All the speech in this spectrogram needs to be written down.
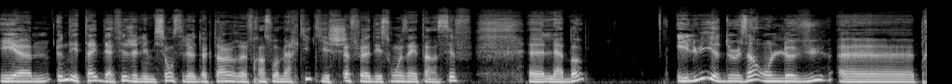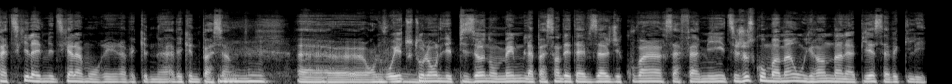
Et une des têtes d'affiche de l'émission, c'est le docteur François Marquis, qui est chef des soins intensifs là-bas. Et lui, il y a deux ans, on l'a vu euh, pratiquer l'aide médicale à mourir avec une avec une patiente. Mhm. Euh, on le voyait tout au long de l'épisode. Même la patiente était à visage découvert, sa famille, jusqu'au moment où il rentre dans la pièce avec les,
